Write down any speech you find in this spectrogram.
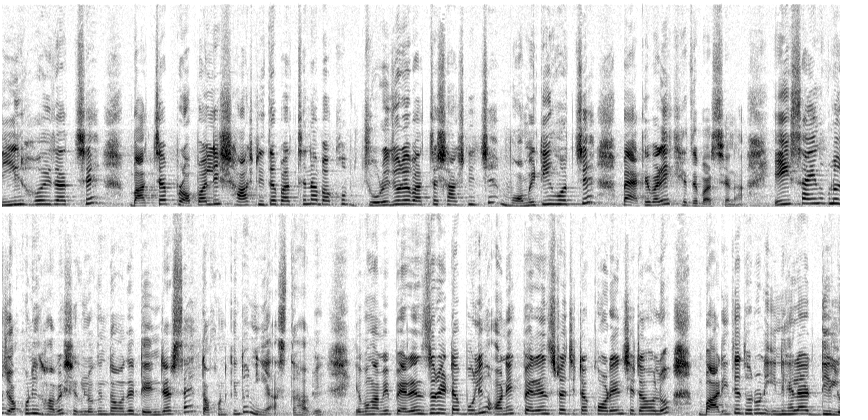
নীল হয়ে যাচ্ছে, বাচ্চা প্রপারলি শ্বাস নিতে পারছে না বা খুব জোরে জোরে বাচ্চা শ্বাস নিচ্ছে ভমিটিং হচ্ছে বা একেবারেই খেতে পারছে না। এই সাইনগুলো যখনই হবে, সেগুলো কিন্তু আমাদের ডেঞ্জার সাইন তখন কিন্তু নিয়ে আসতে হবে। এবং আমি প্যারেন্টসদের এটা বলি, অনেক প্যারেন্টসরা যেটা করেন, সেটা হলো বাড়িতে ধরুন ইনহেলার দিল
